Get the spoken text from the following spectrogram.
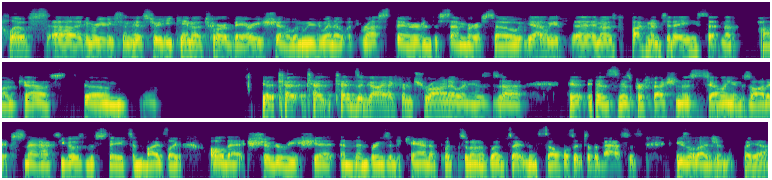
close uh, in recent history. He came out to our Barrie show when we went out with Rust there in December. So yeah, we've uh, and I was talking to him today. He's setting up a podcast. Um, yeah, yeah Ted, Ted, Ted's a guy from Toronto, and his uh, his his profession is selling exotic snacks. He goes to the states and buys like all that sugary shit, and then brings it to Canada, puts it on his website, and then sells it to the masses. He's a legend. But yeah,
